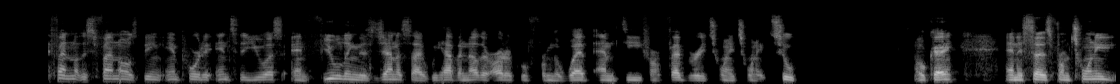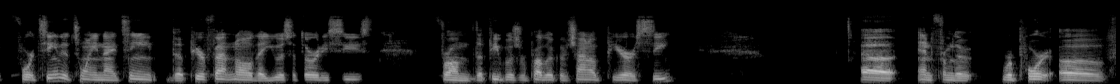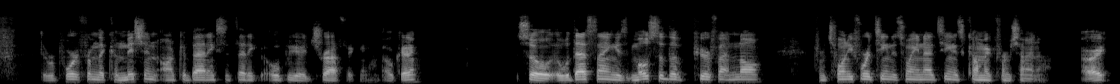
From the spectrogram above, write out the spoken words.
fentanyl, this fentanyl is being imported into the U.S. and fueling this genocide, we have another article from the WebMD from February 2022. Okay, and it says from 2014 to 2019, the pure fentanyl that U.S. authorities seized from the People's Republic of China (PRC) uh, and from the report of the report from the Commission on Combating Synthetic Opioid Trafficking. Okay, so what that's saying is most of the pure fentanyl from 2014 to 2019 is coming from China. All right.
